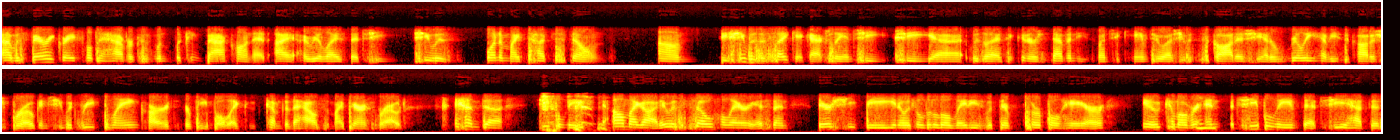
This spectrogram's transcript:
I was very grateful to have her because when looking back on it, I, I realized that she she was one of my touchstones. Um, see, she was a psychic actually, and she she uh, was I think in her 70s when she came to us. She was Scottish. She had a really heavy Scottish brogue, and she would read playing cards for people like who'd come to the house, and my parents were out, and uh, she believed. oh my God, it was so hilarious. And there she'd be, you know, with the little old ladies with their purple hair, know, would come over, and but she believed that she had this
